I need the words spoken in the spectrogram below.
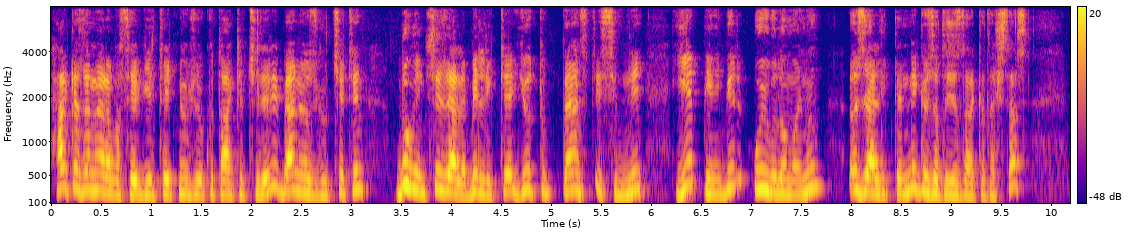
Herkese merhaba sevgili Teknoloji Oku takipçileri. Ben Özgür Çetin. Bugün sizlerle birlikte YouTube Vanced isimli yepyeni bir uygulamanın özelliklerine göz atacağız arkadaşlar.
